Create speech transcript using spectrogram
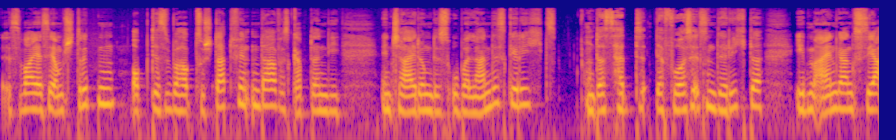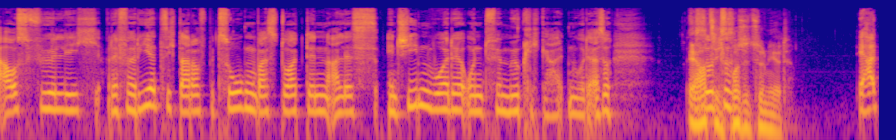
es war ja sehr umstritten, ob das überhaupt so stattfinden darf. Es gab dann die Entscheidung des Oberlandesgerichts. Und das hat der Vorsitzende Richter eben eingangs sehr ausführlich referiert, sich darauf bezogen, was dort denn alles entschieden wurde und für möglich gehalten wurde. Also er hat sich positioniert. Er hat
